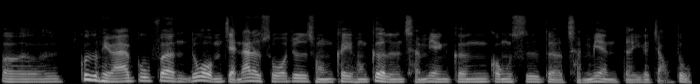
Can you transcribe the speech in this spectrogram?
呃，雇主品牌部分，如果我们简单的说，就是从可以从个人层面跟公司的层面的一个角度。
